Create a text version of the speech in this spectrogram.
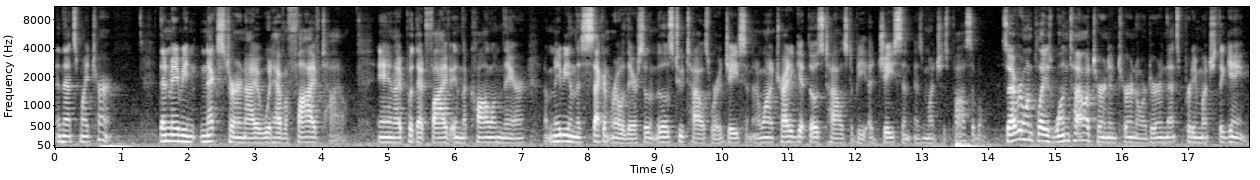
and that's my turn. Then maybe next turn I would have a five tile and I put that five in the column there, uh, maybe in the second row there, so that those two tiles were adjacent. I want to try to get those tiles to be adjacent as much as possible. So everyone plays one tile a turn in turn order, and that's pretty much the game.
